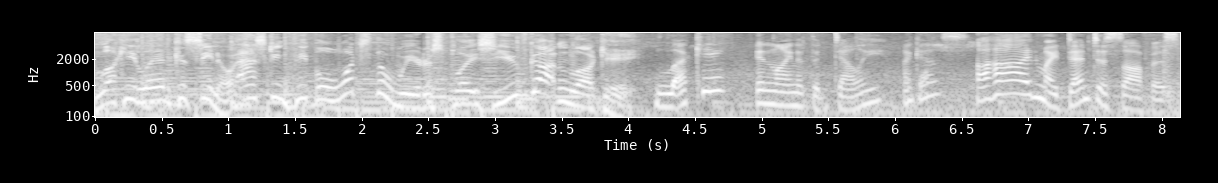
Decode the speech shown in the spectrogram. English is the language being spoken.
Lucky Land Casino asking people what's the weirdest place you've gotten lucky? Lucky? In line at the deli, I guess? Aha, in my dentist's office.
